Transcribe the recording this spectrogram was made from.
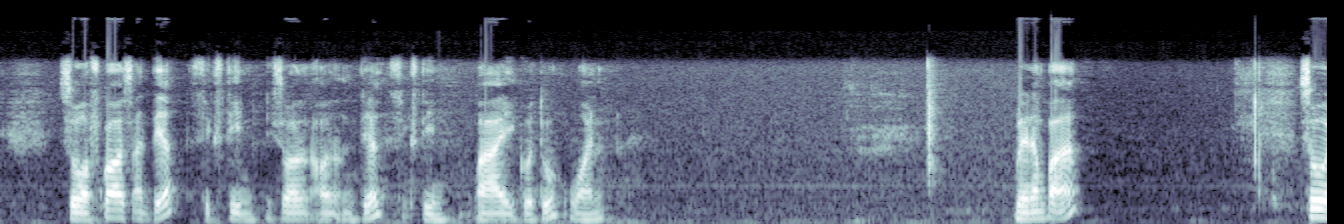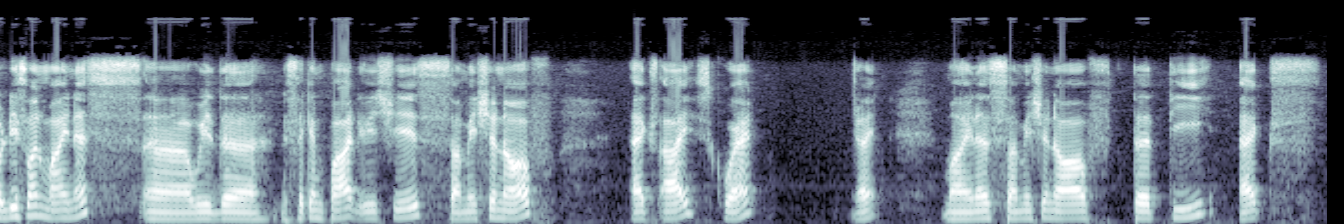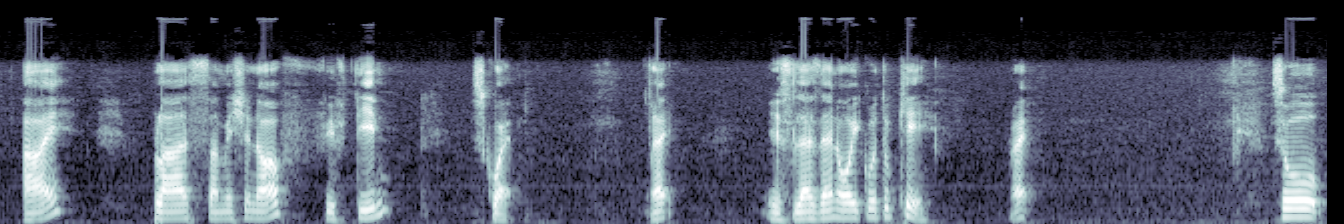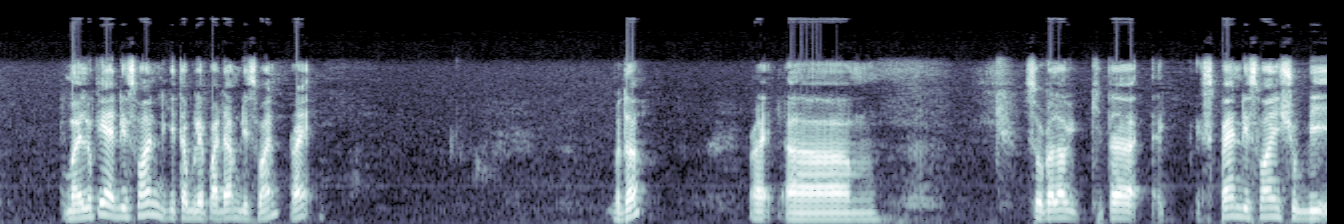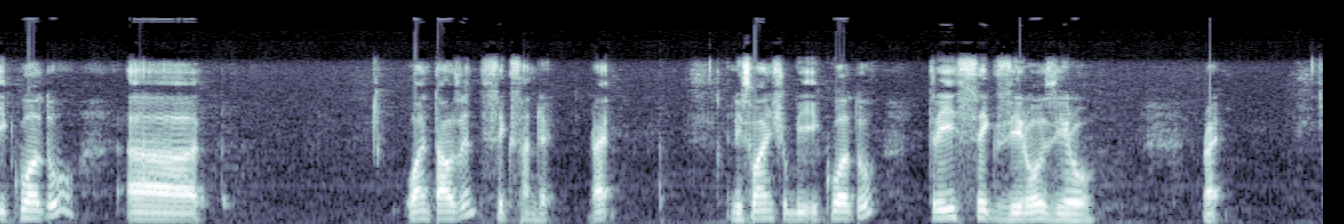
So of course until 16 this one until 16 y equal to 1 boleh nampak eh? So this one minus uh, with the the second part which is summation of xi squared right? Minus summation of 30 xi plus summation of 15 squared right? Is less than or equal to k right? So by looking at this one kita boleh padam this one right? Betul? Right um, so kalau kita expand this one should be equal to uh, 1600 right? This one should be equal to 3600 right?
